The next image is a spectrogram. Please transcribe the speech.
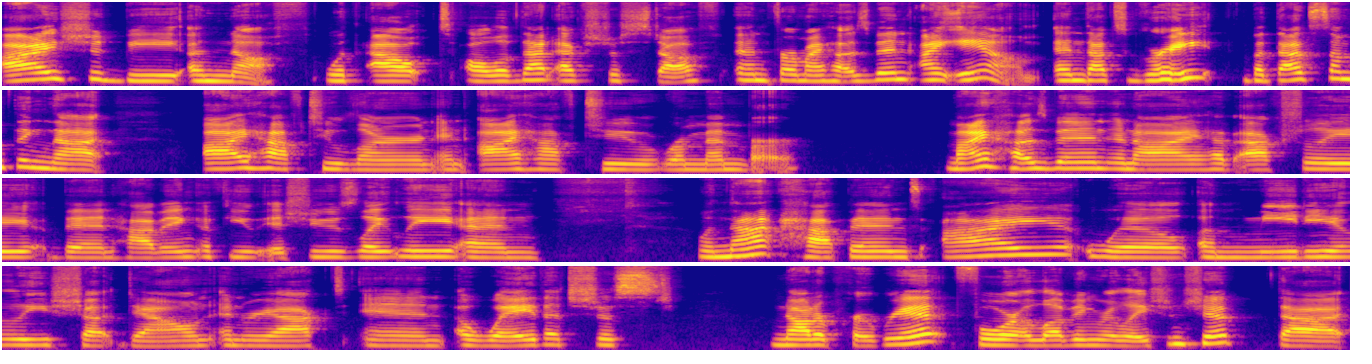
I should be enough without all of that extra stuff. And for my husband, I am. And that's great. But that's something that I have to learn and I have to remember. My husband and I have actually been having a few issues lately. And when that happens, I will immediately shut down and react in a way that's just not appropriate for a loving relationship that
